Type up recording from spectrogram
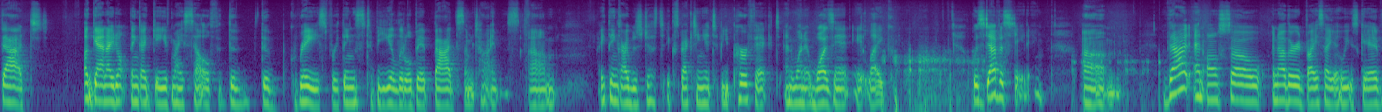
that again, I don't think I gave myself the the grace for things to be a little bit bad sometimes. Um, I think I was just expecting it to be perfect, and when it wasn't, it like was devastating. Um, that and also another advice I always give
